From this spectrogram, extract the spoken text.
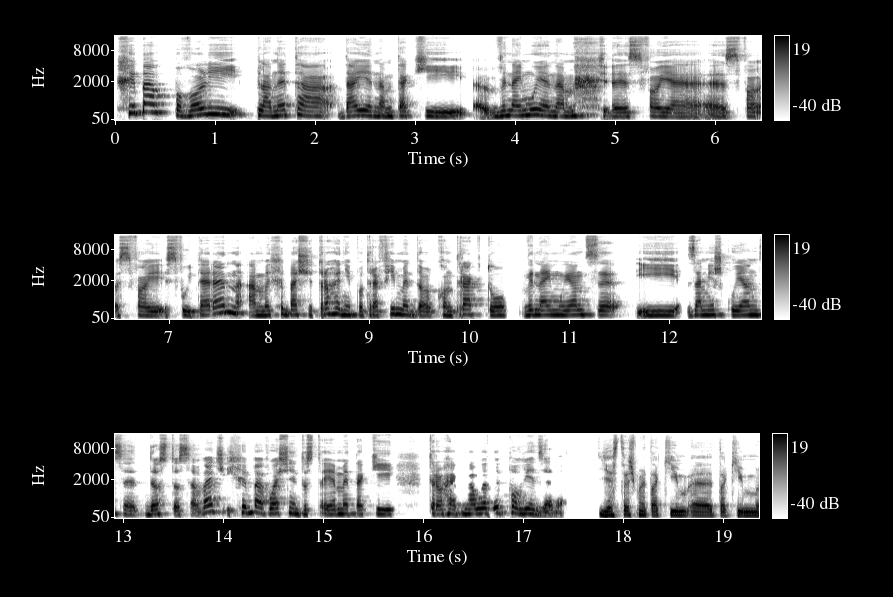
Chyba powoli planeta daje nam taki, wynajmuje nam swoje, swo, swój, swój teren, a my chyba się trochę nie potrafimy do kontraktu wynajmujący i zamieszkujący dostosować i chyba właśnie dostajemy taki trochę małe wypowiedzenie jesteśmy takim, e, takim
